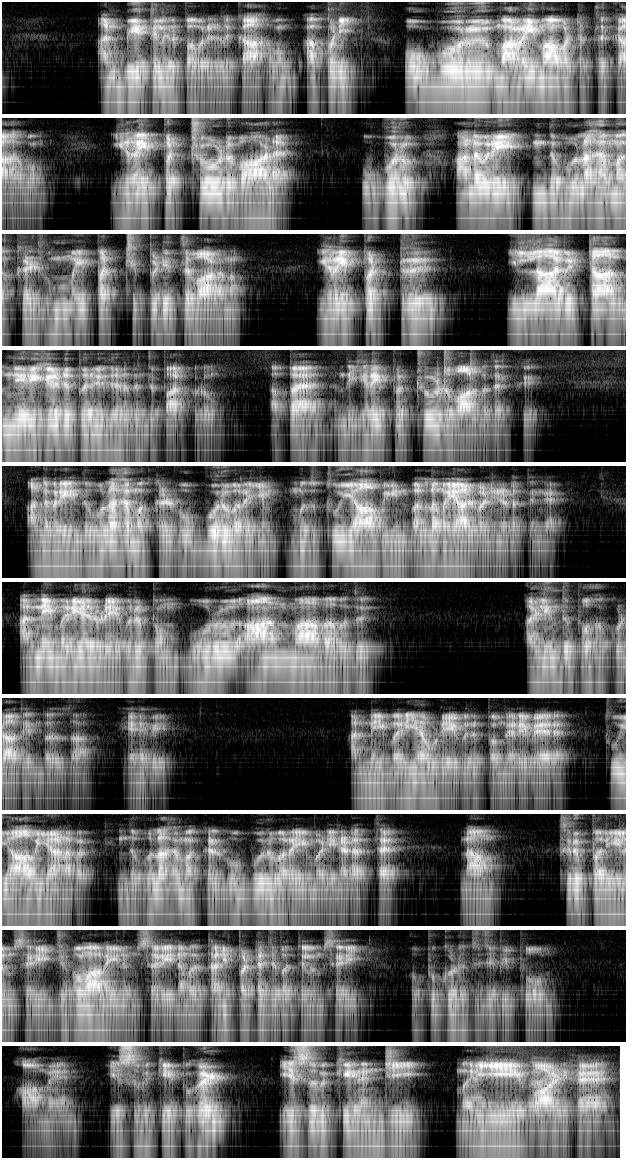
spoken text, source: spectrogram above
அன்பியத்தில் இருப்பவர்களுக்காகவும் அப்படி ஒவ்வொரு மறை மாவட்டத்திற்காகவும் இறைப்பற்றோடு வாழ ஒவ்வொரு ஆண்டவரே இந்த உலக மக்கள் உண்மை பற்றி பிடித்து வாழணும். இறைப்பற்று இல்லாவிட்டால் நெறிகேடு பெறுகிறது என்று பார்க்கிறோம். அப்போ அந்த இறைப்பற்றோடு வாழ்வதற்கு ஆண்டவரே இந்த உலக மக்கள் ஒவ்வொருவரையும் உமது தூய் ஆவியின் வல்லமையால் வழிநடத்துங்க. அன்னை மரியாளுடைய விருப்பம் ஒரு ஆன்மாவது அழிந்து போகக்கூடாது என்பதுதான். எனவே அன்னை மரியாவுடைய விருப்பம் நிறைவேற. தூய் ஆவியானவர் இந்த உலக மக்கள் ஒவ்வொருவரையும் வழிநடத்த நாம் திருப்பலியிலும் சரி ஜெபமாலையிலும் சரி நமது தனிப்பட்ட ஜெபத்திலும் சரி ஒப்பு கொடுத்து ஜெபிப்போம். ஆமேன். இயேசுவுக்கே புகழ். இயேசுவுக்கே நன்றி. மரியே வாழ்க.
